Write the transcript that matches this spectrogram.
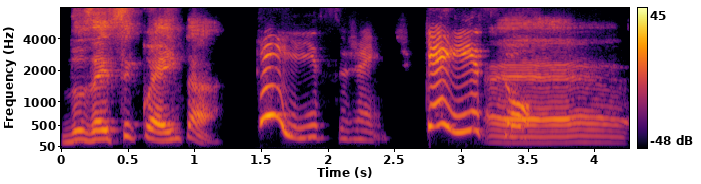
250. Que isso, gente? Que isso? É,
